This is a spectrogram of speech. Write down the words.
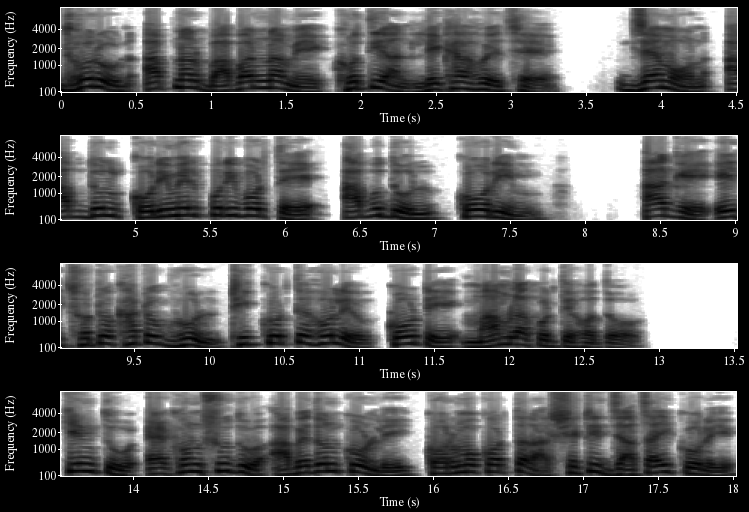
ধরুন, আপনার বাবার নামে খতিয়ান লেখা হয়েছে, যেমন আব্দুল করিমের পরিবর্তে আবুদুল করিম। আগে এই ছোটখাটো ভুল ঠিক করতে হলেও কোর্টে মামলা করতে হতো। কিন্তু এখন শুধু আবেদন করলেই কর্মকর্তারা সেটি যাচাই করে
